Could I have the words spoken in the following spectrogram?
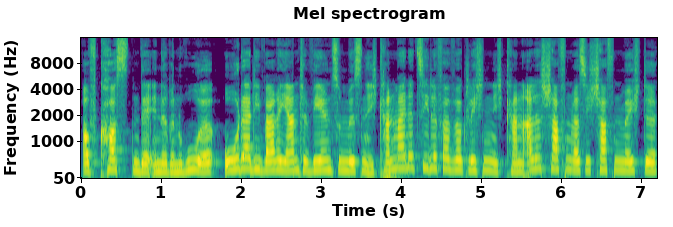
auf Kosten der inneren Ruhe oder die Variante wählen zu müssen, ich kann meine Ziele verwirklichen, ich kann alles schaffen, was ich schaffen möchte,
